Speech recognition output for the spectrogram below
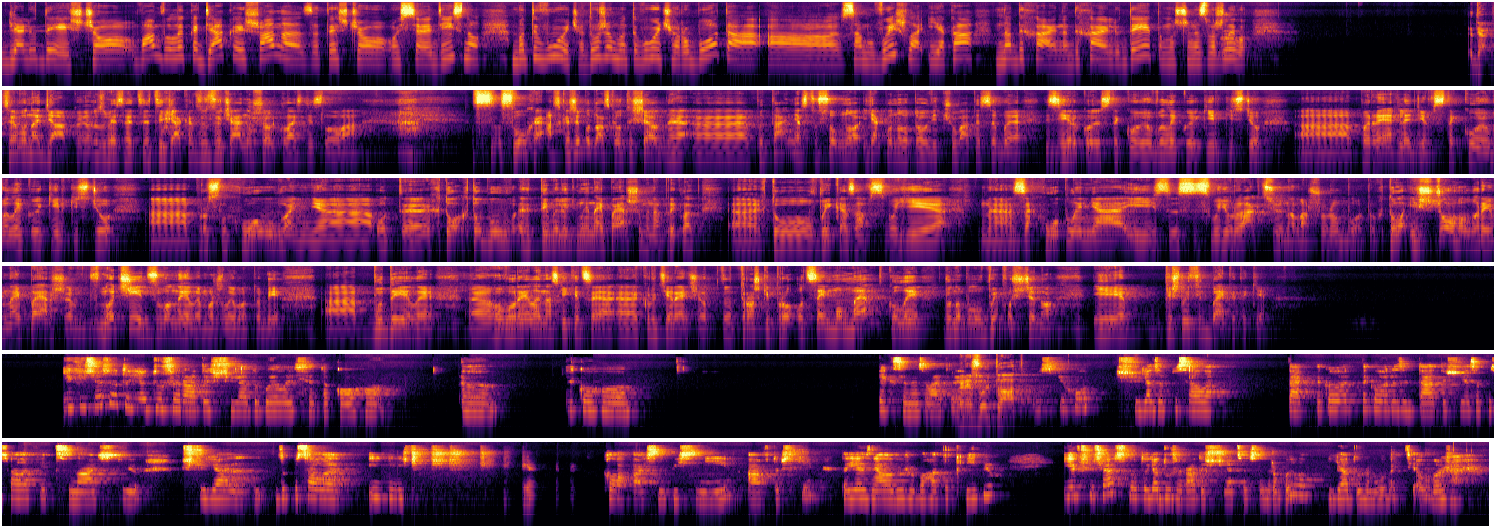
для людей, що вам велика дяка і шана за те, що ось е, дійсно мотивуюча, дуже мотивуюча робота а, саме вийшла, і яка надихає, надихає людей, тому що незважливо. Це вона дякує. Розумієте, це, це дяка. Звичайно, що класні слова. Слухай, а скажи, будь ласка, от ще одне е, питання стосовно як воно то відчувати себе зіркою з такою великою кількістю е, переглядів, з такою великою кількістю прослуховувань. Е, От е, хто, хто був е, тими людьми найпершими, наприклад, е, хто виказав своє захоплення і свою реакцію на вашу роботу? Хто і що говорив найперше? Вночі дзвонили, можливо, тобі, будили, говорили, наскільки це круті речі. От трошки про оцей момент, коли воно було випущено, і пішли фідбеки такі. Якщо чесно, то я дуже рада, що я добилася такого, е, такого, як це назвати? Результат. успіху, що я записала так, такого, такого результату, що я записала фіт з Настю, що я записала інші класні пісні, авторські, та я зняла дуже багато кліпів. І якщо чесно, то я дуже рада, що я це все зробила. Я дуже молодець, я вважаю.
